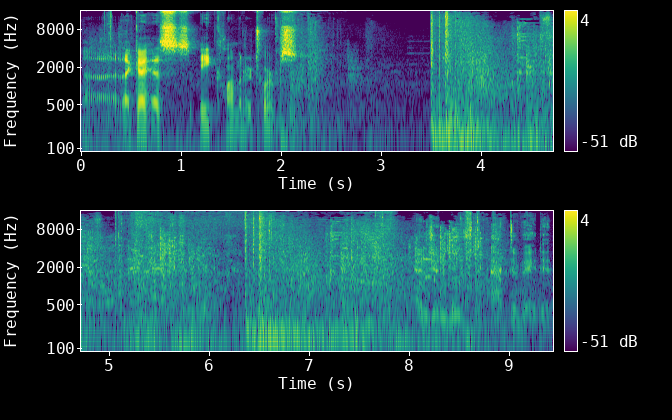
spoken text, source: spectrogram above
uh, that guy has 8 kilometer torps. Engine boost activated.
